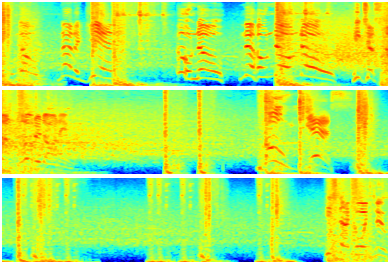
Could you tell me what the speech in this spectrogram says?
Oh no, not again! Oh no, no, no, no! He just unloaded on him. Oh yes! He's not going to,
